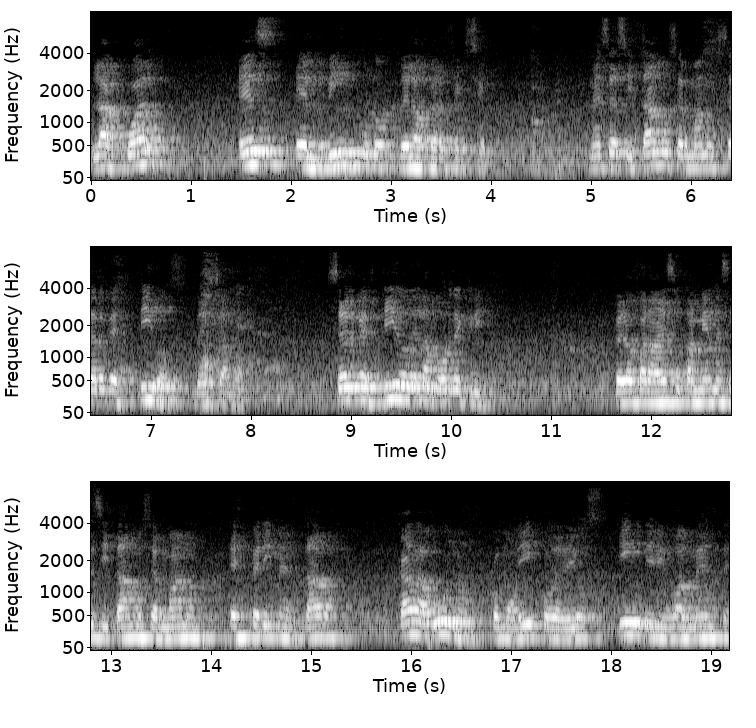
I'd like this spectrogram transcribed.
la cual es el vínculo de la perfección. Necesitamos, hermanos, ser vestidos de ese amor, ser vestidos del amor de Cristo. Pero para eso también necesitamos, hermanos, experimentar cada uno como hijo de Dios individualmente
